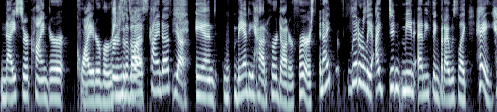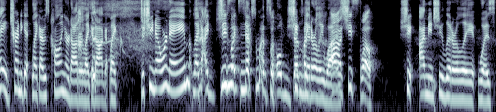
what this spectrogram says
nicer, kinder. Quieter versions, Versions of, of us, us. kind of. Yeah. And Mandy had her daughter first. And I literally, I didn't mean anything, but I was like, hey, hey, trying to get, like, I was calling her daughter like a dog. like, does she know her name? Like, I didn't she's like six months old. And She Jen's like, literally was. Ah, she's slow. She, I mean, she literally was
